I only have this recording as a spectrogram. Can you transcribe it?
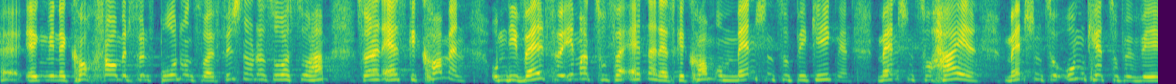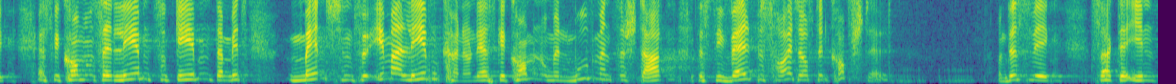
äh, irgendwie eine Kochshow mit fünf Broten und zwei Fischen oder sowas zu haben, sondern er ist gekommen, um die Welt für immer zu verändern. Er ist gekommen, um Menschen zu begegnen, Menschen zu heilen, Menschen zur Umkehr zu bewegen. Er ist gekommen, um sein Leben zu geben, damit Menschen für immer leben können. Und er ist gekommen, um ein Movement zu starten, das die Welt bis heute auf den Kopf stellt. Und deswegen sagt er ihnen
